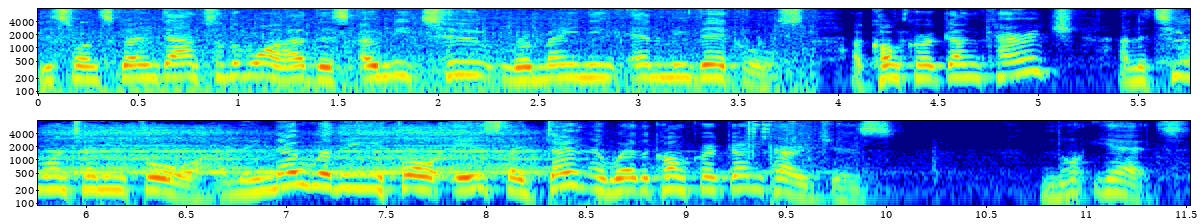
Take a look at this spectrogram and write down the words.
This one's going down to the wire. There's only two remaining enemy vehicles. A Conqueror gun carriage and a T-110 E4. And they know where the E4 is. They don't know where the Conqueror gun carriage is. Not yet.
